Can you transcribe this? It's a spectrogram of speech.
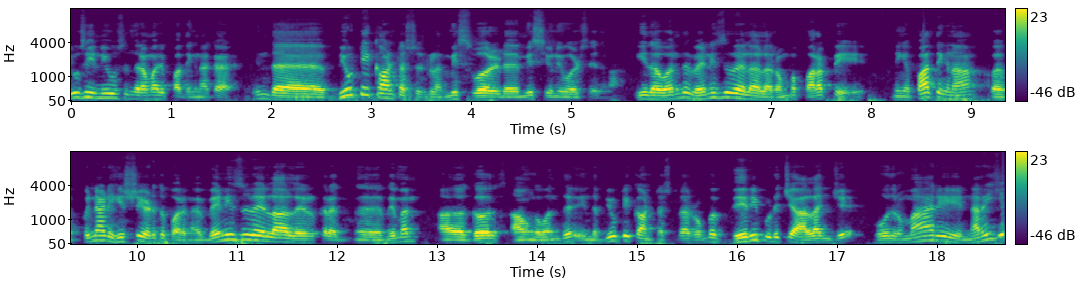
ஜூசி நியூஸ்ங்கிற மாதிரி பாத்தீங்கன்னாக்கா இந்த பியூட்டி கான்டெஸ்ட் இருக்குல்ல மிஸ் வேர்ல்டு மிஸ் யூனிவர்ஸ் இதெல்லாம். இதை வந்து வெனிசுவேலாவில் ரொம்ப பரப்பி நீங்கள் பார்த்தீங்கன்னா இப்போ பின்னாடி ஹிஸ்ட்ரி எடுத்து பாருங்க. வெனிசுவேலாவில் இருக்கிற விமன் கேர்ள்ஸ் அவங்க வந்து இந்த பியூட்டி கான்டெஸ்ட்டில் ரொம்ப வெறி பிடிச்சி அலைஞ்சு ஒரு மாதிரி நிறைய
